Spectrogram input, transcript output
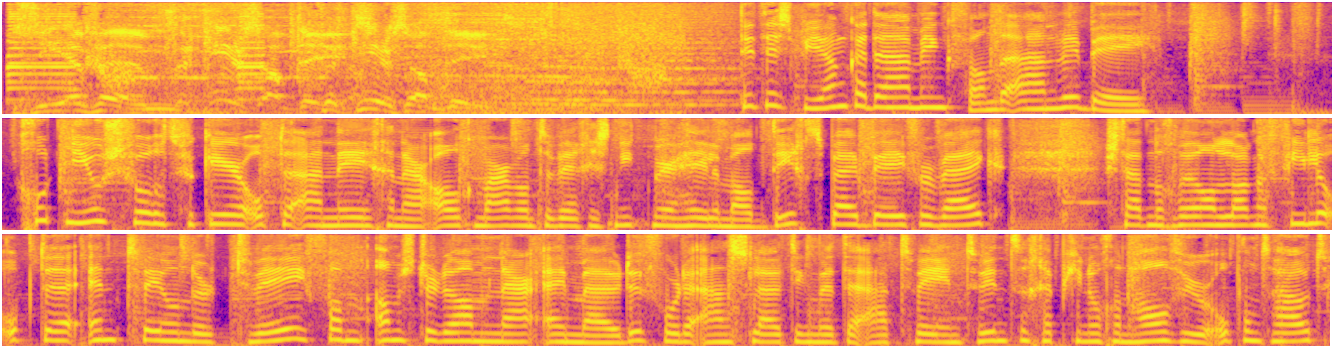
ZFM, verkeersupdate. verkeersupdate. Dit is Bianca Daming van de ANWB. Goed nieuws voor het verkeer op de A9 naar Alkmaar, want de weg is niet meer helemaal dicht bij Beverwijk. Er staat nog wel een lange file op de N202 van Amsterdam naar IJmuiden. Voor de aansluiting met de A22 heb je nog een half uur oponthoud.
